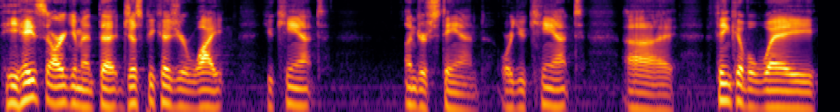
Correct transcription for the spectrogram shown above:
he hates the argument that just because you're white, you can't understand or you can't uh, think of a way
